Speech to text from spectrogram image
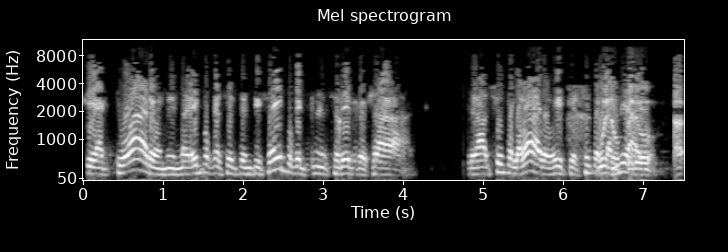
que actuaron en la época del 76 porque tienen cerebro ya, ya súper lavado viste súper Bueno, cambiado. pero a,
